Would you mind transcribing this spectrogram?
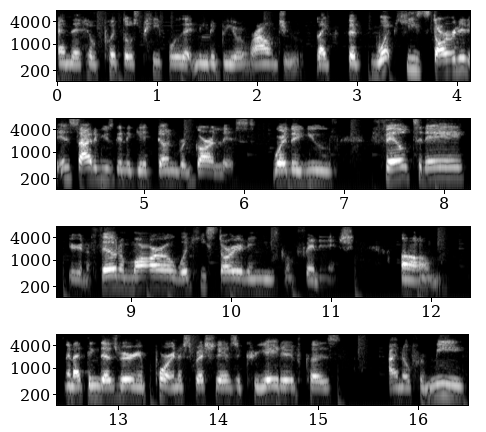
and that He'll put those people that need to be around you. Like that, what He started inside of you is going to get done regardless. Whether you've failed today, you're gonna fail tomorrow. What he started and you is gonna finish. Um, and I think that's very important, especially as a creative, because I know for me,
